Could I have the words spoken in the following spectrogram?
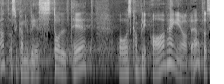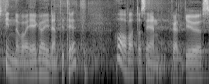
Og så kan det bli stolthet, og vi kan bli avhengig av det. At vi finner vår egen identitet av at vi er en religiøs,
